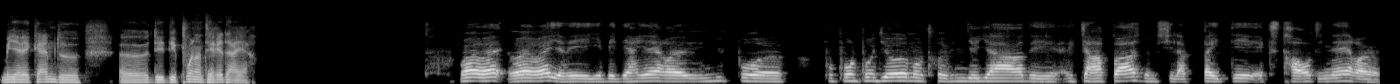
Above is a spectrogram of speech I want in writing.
mais il y avait quand même de, des, des, points d'intérêt derrière. Ouais, ouais, ouais, ouais. Il y avait, il y avait derrière une lutte pour, pour, pour le podium entre Vingegaard et, et Carapace, même s'il a pas été extraordinaire.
